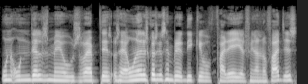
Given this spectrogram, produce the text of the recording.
Un, un dels meus reptes, o sigui, una de les coses que sempre dic que faré i al final no faig és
